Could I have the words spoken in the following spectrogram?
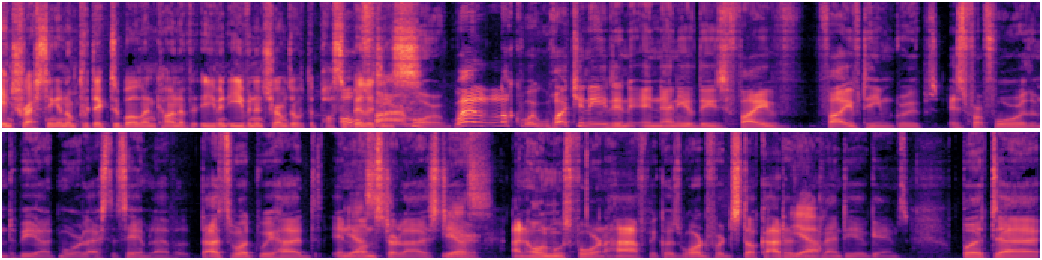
interesting and unpredictable and kind of even even in terms of the Oh, possibilities. far more. Well, look, what, what you need in, in any of these five five team groups is for four of them to be at more or less the same level. That's what we had in Yes. Munster last year, Yes. and almost four and a half because Waterford stuck at it Yeah. in plenty of games. But uh,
